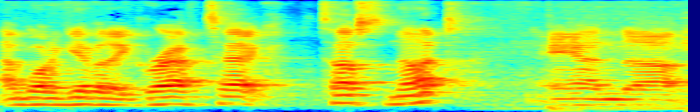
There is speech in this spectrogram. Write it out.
I'm going to give it a Graphtec TUSQ nut, and uh,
